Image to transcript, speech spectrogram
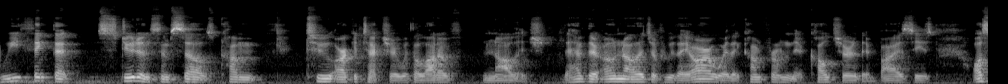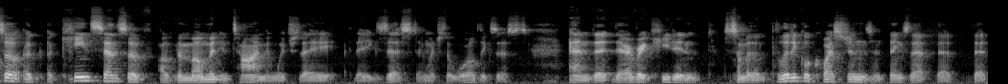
we think that students themselves come to architecture with a lot of knowledge. They have their own knowledge of who they are, where they come from, their culture, their biases. Also, a, a, keen sense of, of the moment in time in which they, they exist, in which the world exists. And they're very keyed in to some of the political questions and things that, that, that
